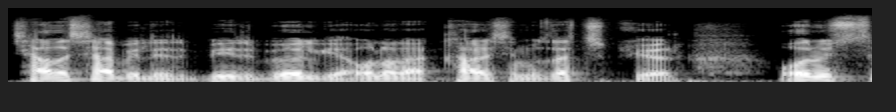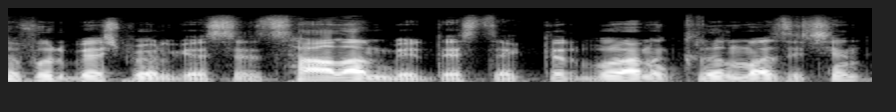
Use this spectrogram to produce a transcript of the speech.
çalışabilir bir bölge olarak karşımıza çıkıyor. 13.05 bölgesi sağlam bir destektir. Buranın kırılması için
